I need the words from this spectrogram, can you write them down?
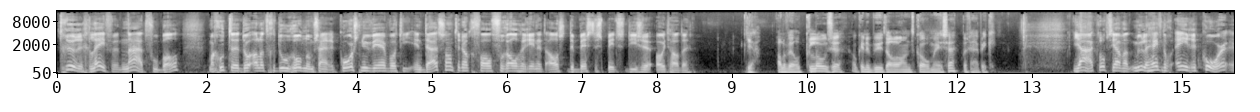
treurig leven na het voetbal. Maar goed, eh, door al het gedoe rondom zijn records nu weer... wordt hij in Duitsland in elk geval vooral herinnerd als de beste spits die ze ooit hadden. Ja, alhoewel Kloze ook in de buurt al aan het komen is, hè? begrijp ik. Ja, klopt. Ja, want Müller heeft nog één record. Uh,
